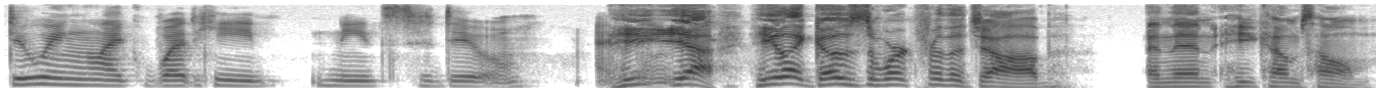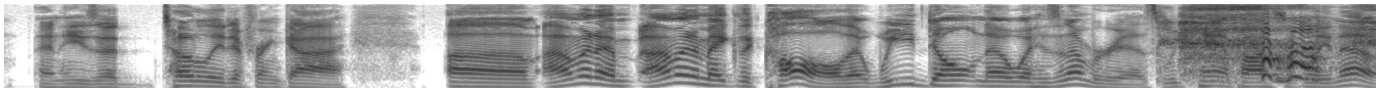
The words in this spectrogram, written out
doing like what he needs to do. I He think. yeah, he like goes to work for the job and then he comes home and he's a totally different guy. Um, I'm gonna I'm gonna make the call that we don't know what his number is. We can't possibly know,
